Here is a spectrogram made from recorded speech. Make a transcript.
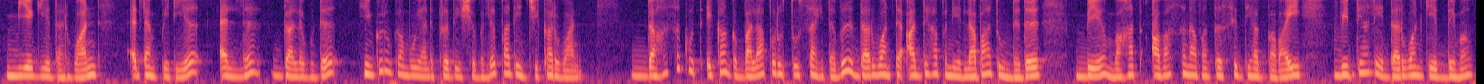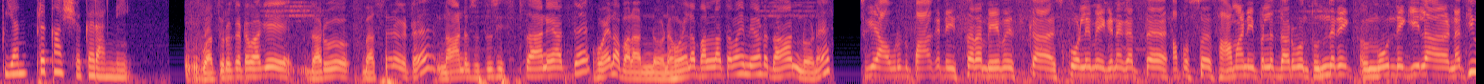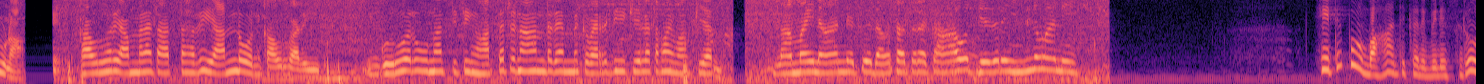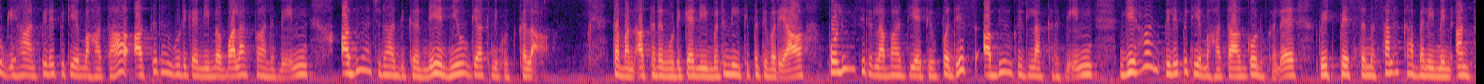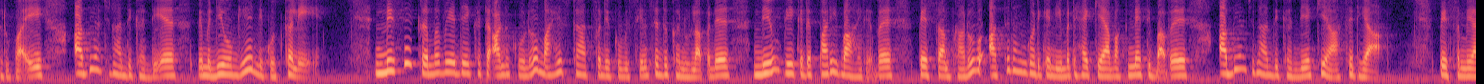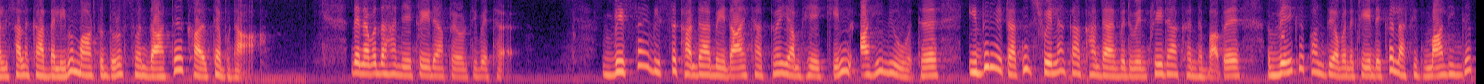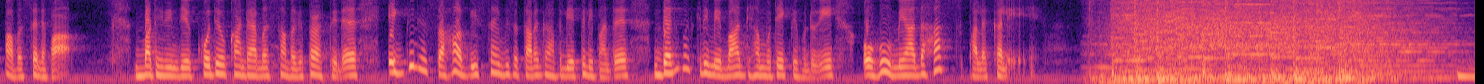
මියගිය දරුවන් ඇටම්පිටිය, ඇල්ල, ගලවුඩ, හිඟුරුගමු යන ප්‍රදේශවල පදිංචිකරුවන්. දහසකුත් එකක් බලාපොරොත්තු සහිතව දරුවන්ට අධ්‍යාපනය ලබා දුන්නද මෙය මහත් අවසනාවන්ත සිද්ධියක් බවයි විද්‍යාලයේ දරුවන්ගේ දෙමව්පියන් ප්‍රකාශ කරන්නේ. වතුරකට වගේ දරුව බස්සනකට නාඩ සුදුසු ස්ථානයක්ද හොයලා බලන්න ඕන හොයලා බලලා තමයි මේවට දාන්න ඕන ගේ අවුරුදු පාකට ඉස්සර මේම ස්කෝලෙම ඉගෙනගත්ත අපොස්ස සාමාන්‍ය පෙළ දරුවන් තුන්දෙනෙක් මුහුන්ද කියලා නැති වුණා. කවුරු හරි අම්මලා තාත්තා හරි යන්න ඕනි කවුරු හරි. ගුරුවරු වුණත් ඉතින් හතට නාන්න දැම්ම එක වැරදි කියලා තමයි මම කියන්නේ. ළමයි නාන්න නැතුව දවස් හතරක් ආවොත් ගෙදර ඉන්නවනේ. හිටපු මහාධිකරණ විනිසුරු ගිහාන් පිළිපිටිය මහතා අත්අඩංගුවට ගැනීම බලපාලමින් අභියාචනාධිකරණයේ නියෝගයක් නිකුත් කළා. තමන් අත්අඩංගුවට ගැනීමට නීතිපතිවරයා පොලිසියට ලබා දී ඇති උපදෙස් අභියෝගයට ලක් කරමින් ගිහාන් පිළිපිටිය මහතා ගොනු කළ රිට් පෙස්සම සලකා බැලීමෙන් අනතුරුවයි අභියාචනාධිකරණය මෙම නියෝගය නිකුත් කළේ. නිසි ක්‍රමවේදයකට අනුකූලව මහේස්ත්‍රාත්වරයෙකු විසින් සිදු කරනු ලබන නියෝගයකට පරිබාහිරව පෙස්සම්කරු අත්අඩංගුවට ගැනීමට හැකියාවක් නැති බව අභියාචනාධිකරණය කියා සිටියා. පෙස්සම යලි සලකා බැලීම මාර්තු 12 වනදාට කල් තැබුණා. දැන් අවධානය ක්‍රීඩා ප්‍රවෘත්ති වෙත. විස්සයි විස්ස කණ්ඩායමේ නායකත්වය යම් හේකින් අහිමි වුවද ඉදිරියටත් ශ්‍රී ලංකා කණ්ඩායම වෙනුවෙන් ක්‍රීඩා කරන බව වේගපන්දු යවන ක්‍රීඩක ලසිත් මාලිංග පවසනවා. බටහිරින්දිය කොදෙව් කණ්ඩායම සමග පැවැත්වෙන එක්දින සහ විස්සයි විස තරගාවලිය පිළිබඳ දැනුවත් කිරීමේ මාධ්‍ය හමුවට එක් වෙමුණුයි ඔහු මේ අදහස් පළ කළේ.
